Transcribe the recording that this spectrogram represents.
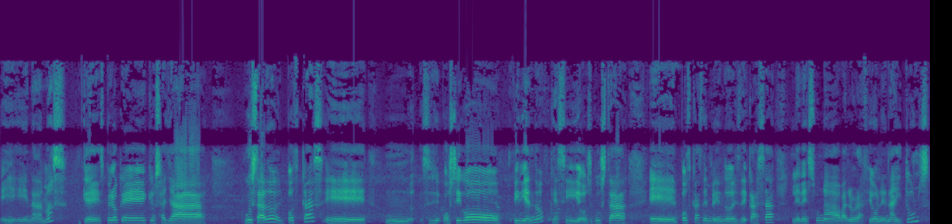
Y nada más, que espero que, os haya gustado el podcast. Eh, mm, os sigo pidiendo que si os gusta eh, el podcast de Emprendiendo desde casa, le deis una valoración en iTunes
